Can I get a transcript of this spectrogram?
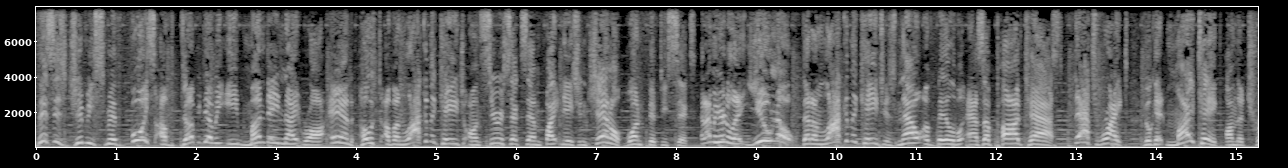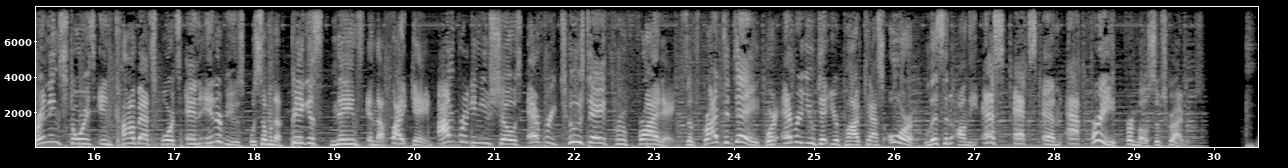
This is Jimmy Smith, voice of WWE Monday Night Raw and host of Unlocking the Cage on SiriusXM Fight Nation Channel 156. And I'm here to let you know that Unlocking the Cage is now available as a podcast. That's right. You'll get my take on the trending stories in combat sports and interviews with some of the biggest names in the fight game. I'm bringing you shows every Tuesday through Friday. Subscribe today wherever you get your podcasts or listen on the SXM app free for most subscribers.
